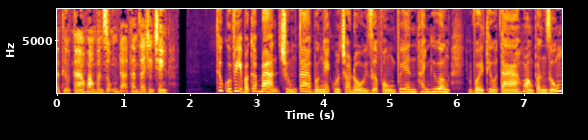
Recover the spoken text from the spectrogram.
uh, thiếu tá Hoàng Văn Dũng đã tham gia chương trình. Thưa quý vị và các bạn, chúng ta vừa nghe cuộc trao đổi giữa phóng viên Thanh Hương với thiếu tá Hoàng Văn Dũng,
